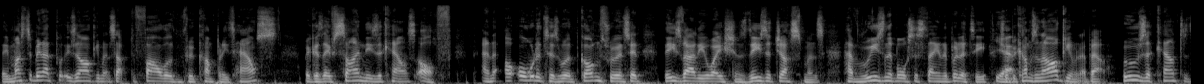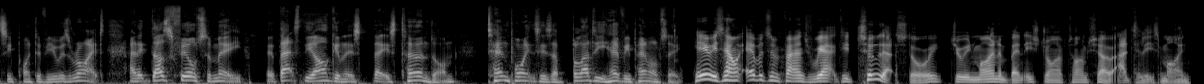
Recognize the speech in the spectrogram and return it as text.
They must have been able to put these arguments up to file them through Companies House because they've signed these accounts off. And auditors would have gone through and said these valuations, these adjustments have reasonable sustainability. So it becomes an argument about whose accountancy point of view is right. And it does feel to me that that's the argument that is turned on. 10 points is a bloody heavy penalty. Here is how Everton fans reacted to that story during mine and Bentley's drive time show. Actually, it's mine.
